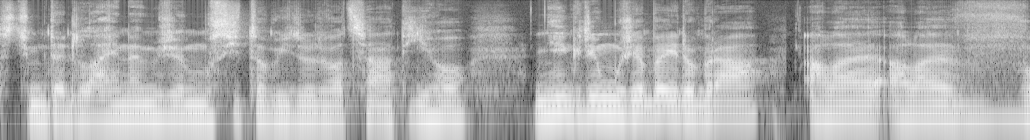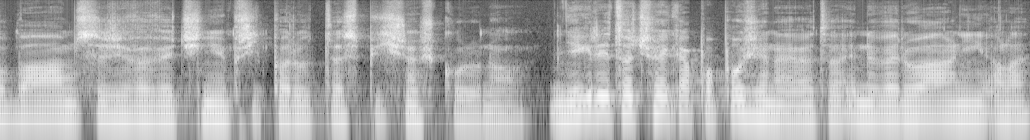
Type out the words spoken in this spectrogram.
s tím deadlinem, že musí to být do 20. Někdy může být dobrá, ale, ale obávám se, že ve většině případů to je spíš na škodu. No. Někdy to člověka popožene, je to individuální, ale,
